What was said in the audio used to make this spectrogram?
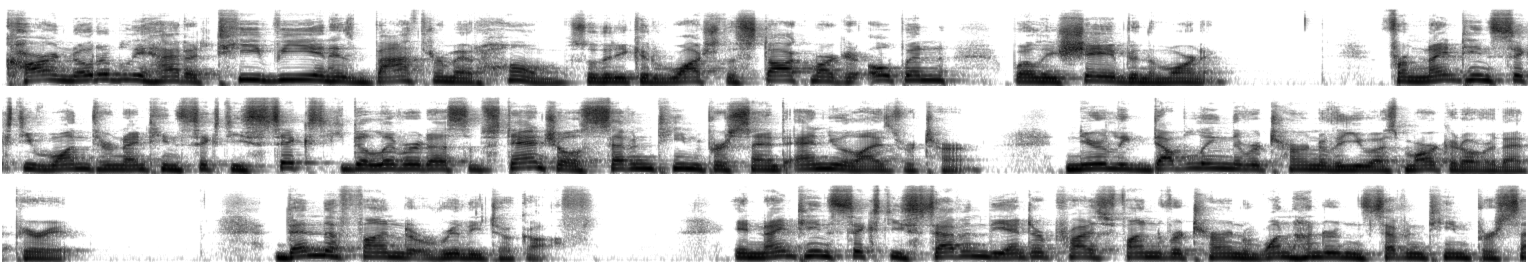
Carr notably had a TV in his bathroom at home so that he could watch the stock market open while he shaved in the morning. From 1961 through 1966, he delivered a substantial 17% annualized return, nearly doubling the return of the US market over that period. Then the fund really took off. In 1967, the enterprise fund returned 117%,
